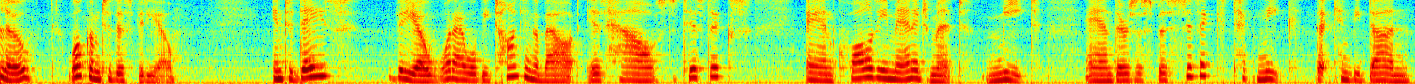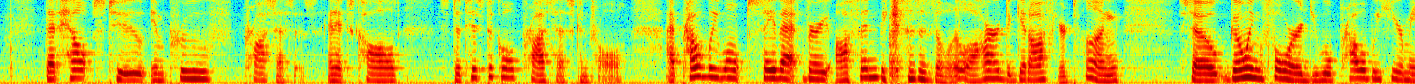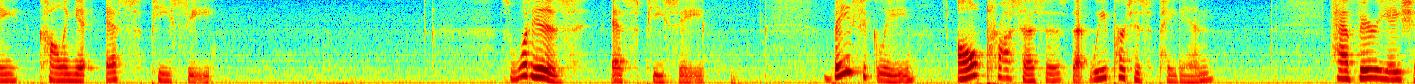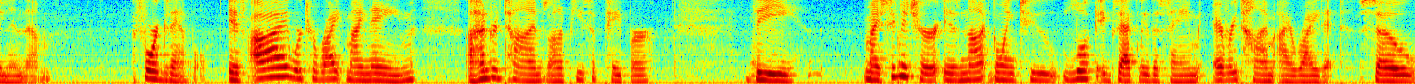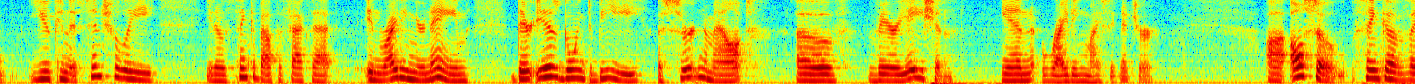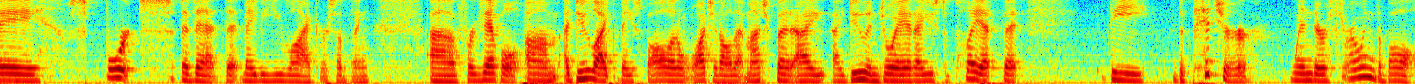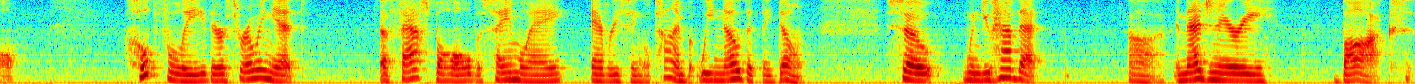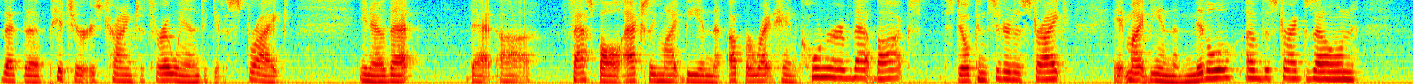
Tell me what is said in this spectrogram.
Hello, welcome to this video. In today's video, what I will be talking about is how statistics and quality management meet. And there's a specific technique that can be done that helps to improve processes, and it's called statistical process control. I probably won't say that very often because it's a little hard to get off your tongue. So going forward, you will probably hear me calling it SPC. So, what is SPC? Basically, all processes that we participate in have variation in them. For example, if I were to write my name a hundred times on a piece of paper, the my signature is not going to look exactly the same every time I write it. So you can essentially, you know, think about the fact that in writing your name, there is going to be a certain amount of variation in writing my signature. Uh, also, think of a sports event that maybe you like or something. Uh, for example, um, I do like baseball. I don't watch it all that much, but I, I do enjoy it. I used to play it, but the the pitcher when they're throwing the ball, hopefully they're throwing it a fastball the same way every single time, but we know that they don't. So when you have that uh, imaginary box that the pitcher is trying to throw in to get a strike, you know that that uh, fastball actually might be in the upper right hand corner of that box, still considered a strike. It might be in the middle of the strike zone,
